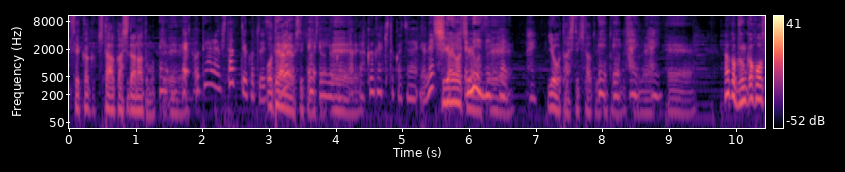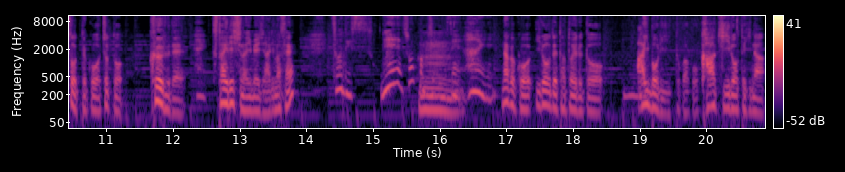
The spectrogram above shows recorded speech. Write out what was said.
せっかく来た証だなと思って、ええ。えお手洗いをしたっていうことですよね。お手洗いをしてきました。え落書きとかじゃないよね。ー違います違います、ねはい。はい。用を足してきたということなんですよね、え。なんか文化放送ってこうちょっとクールではい。スタイリッシュなイメージありません？そうですねそうかもしれません。うん。はい。なんかこう色で例えるとアイボリーとかこうカーキ色的な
